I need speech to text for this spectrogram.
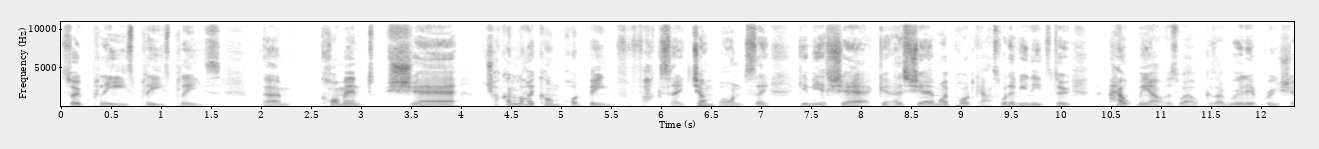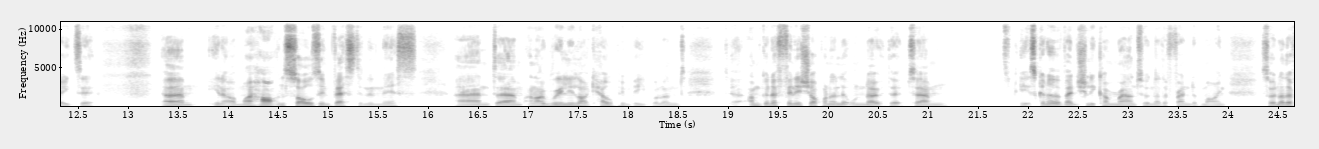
So please, please, please, um, comment, share, chuck a like on Podbean for fuck's sake. Jump on, say, give me a share, get, share my podcast, whatever you need to do. Help me out as well because I really appreciate it. Um, you know, my heart and soul's invested in this, and um, and I really like helping people. And uh, I'm going to finish up on a little note that. Um, it's going to eventually come round to another friend of mine. So another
